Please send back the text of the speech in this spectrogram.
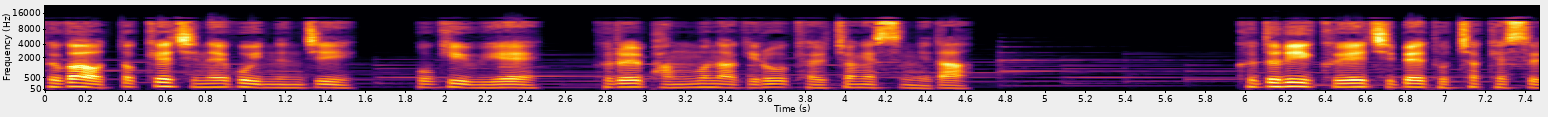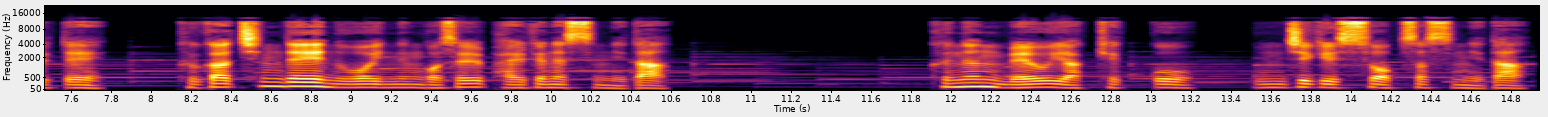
그가 어떻게 지내고 있는지 보기 위해 그를 방문하기로 결정했습니다. 그들이 그의 집에 도착했을 때 그가 침대에 누워 있는 것을 발견했습니다. 그는 매우 약했고 움직일 수 없었습니다.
